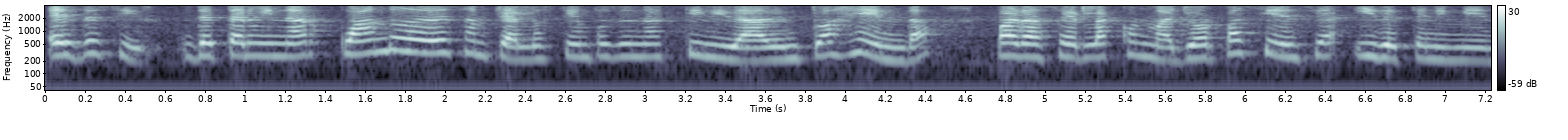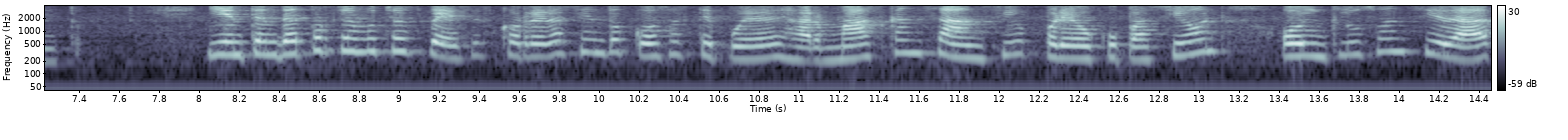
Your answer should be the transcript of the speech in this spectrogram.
Es decir, determinar cuándo debes ampliar los tiempos de una actividad en tu agenda para hacerla con mayor paciencia y detenimiento. Y entender por qué muchas veces correr haciendo cosas te puede dejar más cansancio, preocupación o incluso ansiedad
